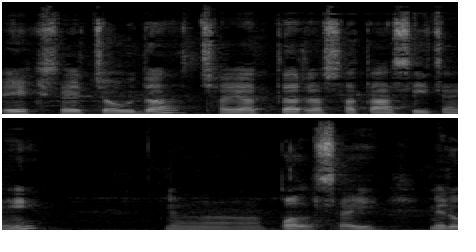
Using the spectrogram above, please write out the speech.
एक सय चौध छयत्तर र सतासी चाहिँ पल्स है। मेरो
